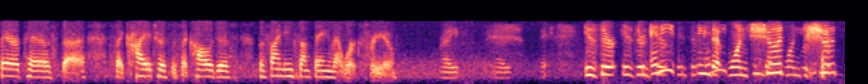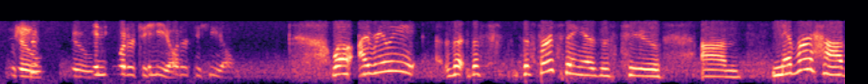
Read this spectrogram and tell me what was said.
therapist a psychiatrist a psychologist but finding something that works for you Right. Right. Is there is there anything that one should or should do in order to heal? Well, I really the the the first thing is is to um, never have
